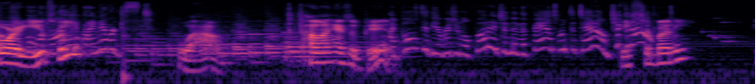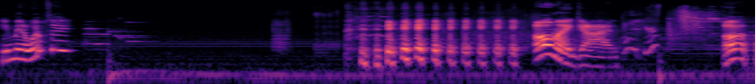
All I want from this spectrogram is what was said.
for like YouTube? it, but I never. Wow. How long has it been? I posted the original footage, and then the fans went to town. Check Easter. Bunny? He made a website? oh my god. Hey. Oh.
